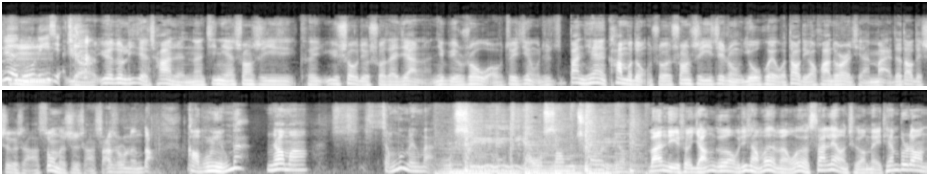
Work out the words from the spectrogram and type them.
阅读理解差，嗯阅读理解差的人呢，今年双十一可以预售就说再见了。你比如说我，我最近我就半天也看不懂，说双十一这种优惠，我到底要花多少钱？买的到底是个啥？送的是啥？啥时候能到？搞不明白，你知道吗？整不明白。有心吹啊！万迪说：“杨哥，我就想问问，我有三辆车，每天不知道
